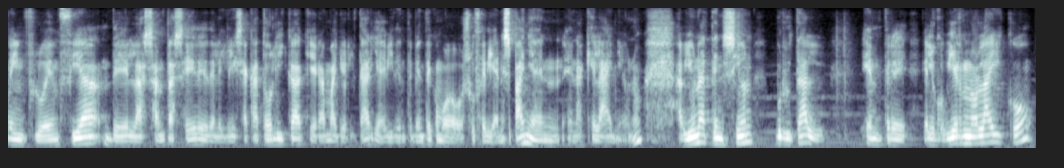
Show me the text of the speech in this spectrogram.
influencia de la Santa Sede, de la Iglesia Católica, que era mayoritaria, evidentemente, como sucedía en España en, en aquel año. ¿no? Había una tensión brutal entre el gobierno laico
